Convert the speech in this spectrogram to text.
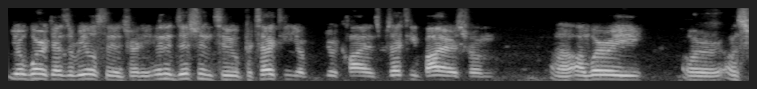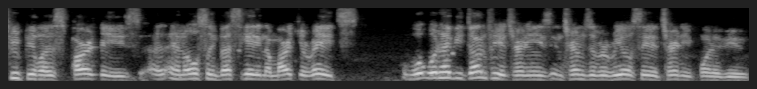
your work as a real estate attorney. In addition to protecting your, your clients, protecting buyers from uh, unwary or unscrupulous parties, and also investigating the market rates, what, what have you done for your attorneys in terms of a real estate attorney point of view?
